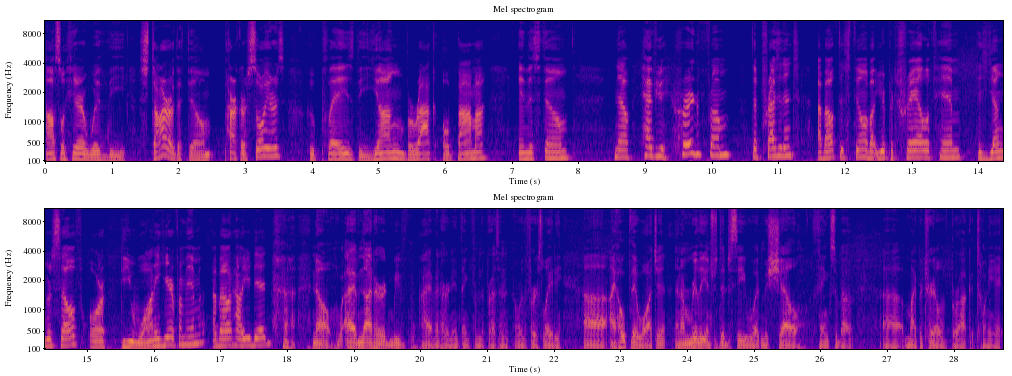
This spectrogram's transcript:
Also here with the star of the film, Parker Sawyers, who plays the young Barack Obama in this film. Now, have you heard from the president about this film, about your portrayal of him, his younger self, or do you want to hear from him about how you did? no, I have not heard. We've I haven't heard anything from the president or the first lady. Uh, I hope they watch it, and I'm really interested to see what Michelle thinks about uh, my portrayal of Barack at 28.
